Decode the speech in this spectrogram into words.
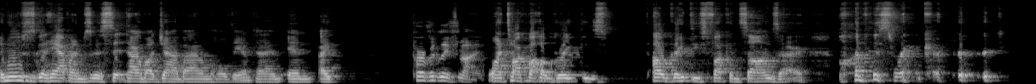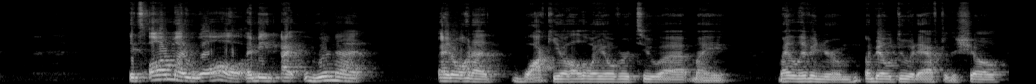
I knew this was gonna happen. I'm just gonna sit and talk about John Bonham the whole damn time. And I Perfectly fine. want to talk about how great these how great these fucking songs are on this record. It's on my wall. I mean, I we're not I don't want to walk you all the way over to uh, my my living room. I'll be able to do it after the show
